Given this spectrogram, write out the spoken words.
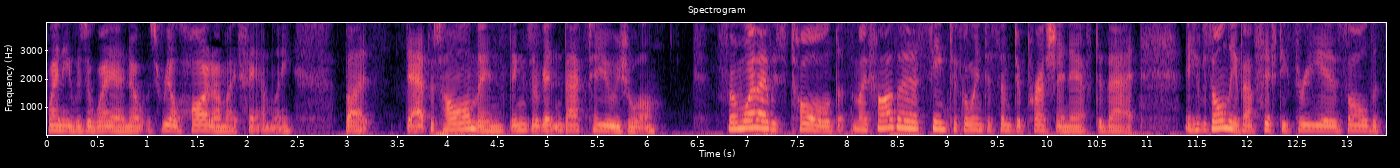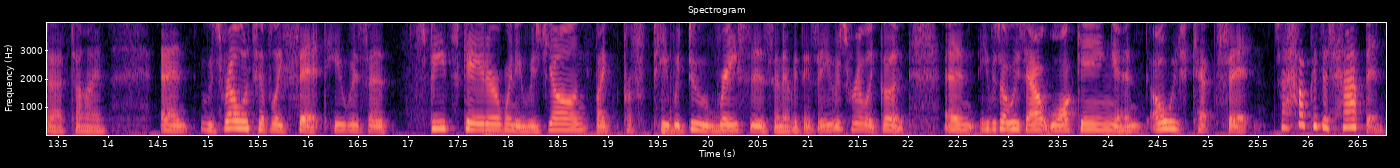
when he was away. I know it was real hard on my family, but dad was home and things are getting back to usual. From what I was told, my father seemed to go into some depression after that. He was only about 53 years old at that time and was relatively fit. He was a speed skater when he was young, like he would do races and everything. So he was really good. And he was always out walking and always kept fit. So, how could this happen?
